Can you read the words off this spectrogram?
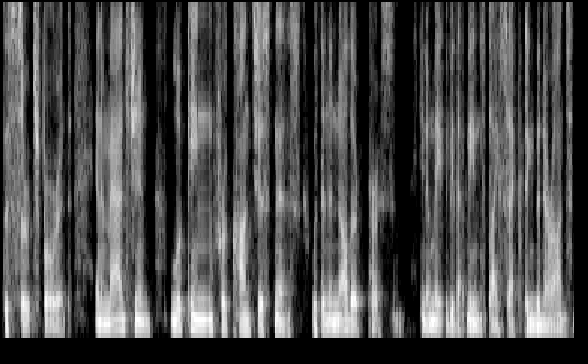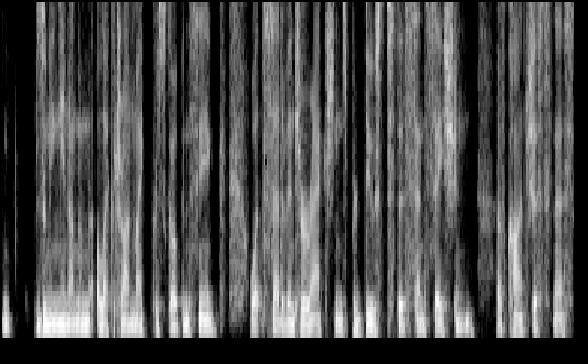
the search for it and imagine looking for consciousness within another person. You know, maybe that means dissecting the neurons and zooming in on an electron microscope and seeing what set of interactions produce this sensation of consciousness.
